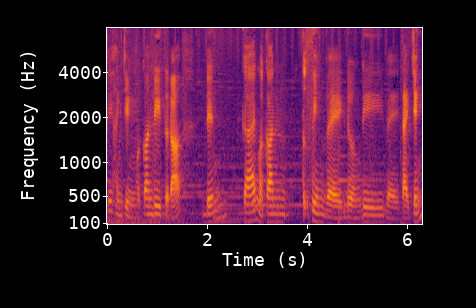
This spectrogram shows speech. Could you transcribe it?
cái hành trình mà con đi từ đó đến cái mà con tự tin về đường đi về tài chính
